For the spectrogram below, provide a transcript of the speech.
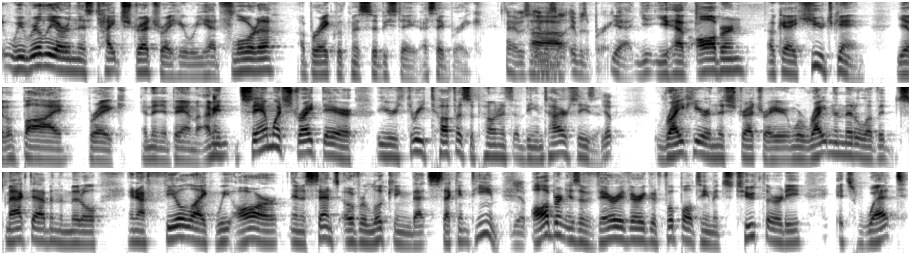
we really are in this tight stretch right here where you had Florida, a break with Mississippi State. I say break. It was it was, uh, it was a break. Yeah, you, you have Auburn, okay, huge game. You have a bye, break, and then you Bama. I mean, sandwiched right there, your three toughest opponents of the entire season. Yep. Right here in this stretch right here. And we're right in the middle of it, smack dab in the middle. And I feel like we are, in a sense, overlooking that second team. Yep. Auburn is a very, very good football team. It's 230. It's wet.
